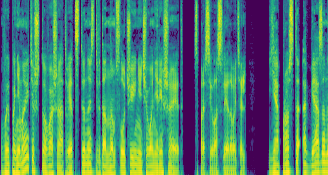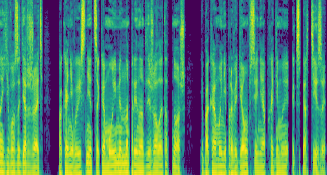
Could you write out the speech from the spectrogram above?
«Вы понимаете, что ваша ответственность в данном случае ничего не решает?» — спросила следователь. «Я просто обязана его задержать, пока не выяснится, кому именно принадлежал этот нож, и пока мы не проведем все необходимые экспертизы.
